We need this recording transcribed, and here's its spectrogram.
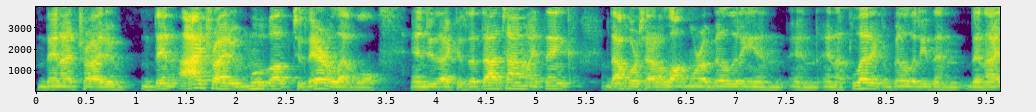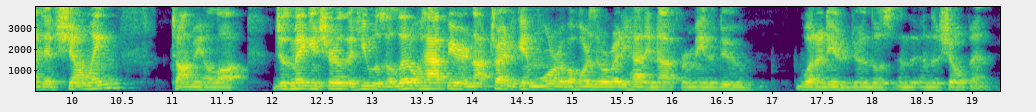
then I try to then I try to move up to their level and do that because at that time I think that horse had a lot more ability and, and, and athletic ability than than I did showing. Taught me a lot. Just making sure that he was a little happier and not try to get more of a horse that already had enough for me to do what I needed to do in those in the, in the show pen.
